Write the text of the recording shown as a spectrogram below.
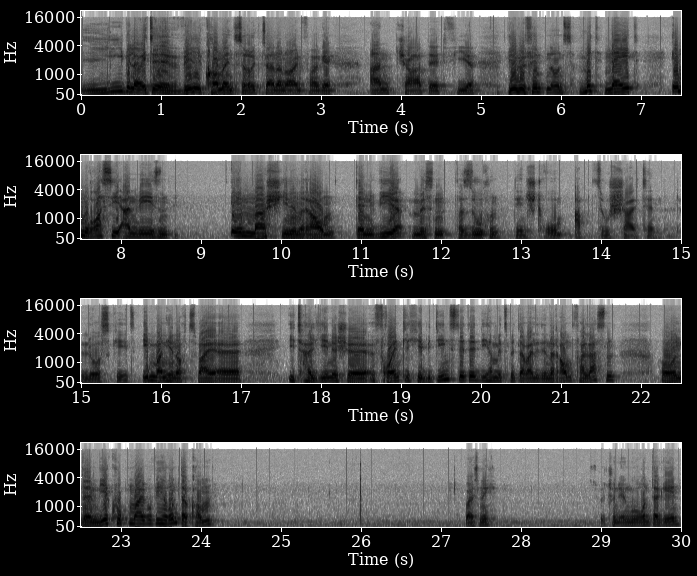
Liebe Leute, willkommen zurück zu einer neuen Folge Uncharted 4. Wir befinden uns mit Nate im Rossi-Anwesen im Maschinenraum, denn wir müssen versuchen, den Strom abzuschalten. Los geht's. Eben waren hier noch zwei äh, italienische freundliche Bedienstete, die haben jetzt mittlerweile den Raum verlassen und äh, wir gucken mal, wo wir hier runterkommen. Weiß nicht. Wird schon irgendwo runtergehen.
